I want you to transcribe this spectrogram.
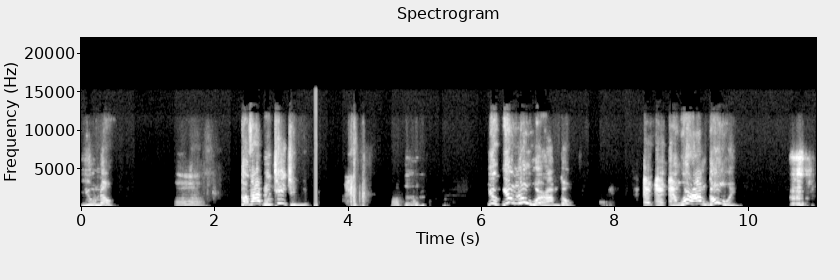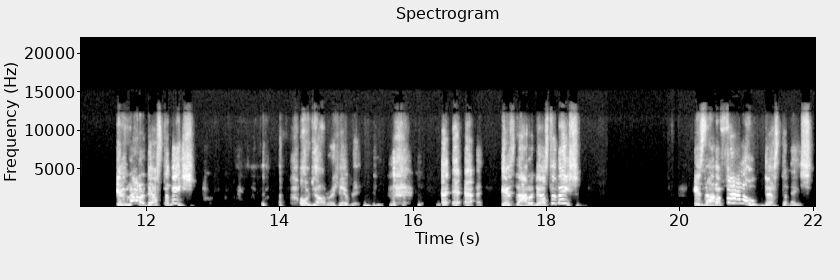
you know. Because mm. I've been teaching you. You you know where I'm going. And, and, and where I'm going is not a destination. Oh, y'all don't hear me. it's not a destination. It's not a final destination.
